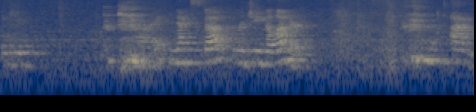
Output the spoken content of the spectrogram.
Thank you. All right, next up, Regina Leonard. Um,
